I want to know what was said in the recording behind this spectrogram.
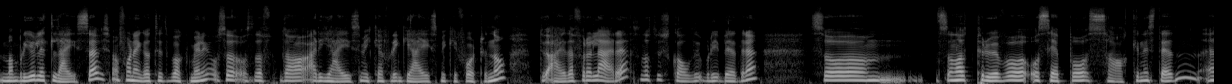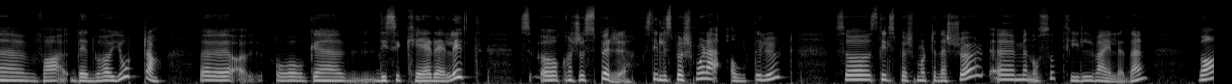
Man blir jo litt lei seg hvis man får negativ tilbakemelding, og, da, er det jeg som ikke er flink, jeg som ikke får til noe. Du er jo der for å lære, sånn at du skal jo bli bedre. Så, sånn at prøv å, å se på saken isteden. Eh, det du har gjort, da. Eh, og eh, disseker det litt. Og kanskje spørre. Stille spørsmål er alltid lurt. Så still spørsmål til deg sjøl, eh, men også til veilederen. Hva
